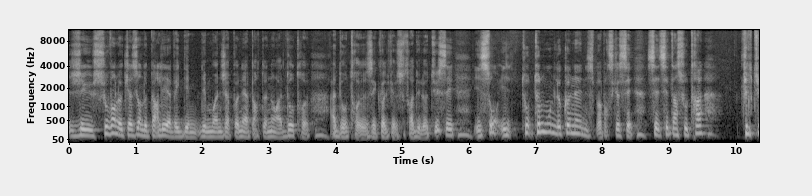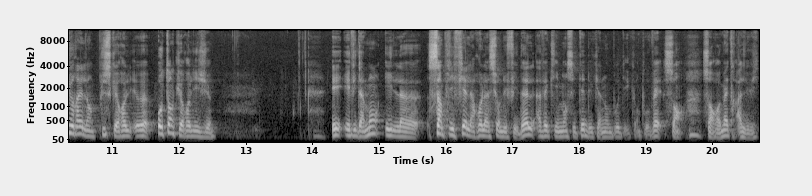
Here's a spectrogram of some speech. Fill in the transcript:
J'ai eu souvent l'occasion de parler avec des, moines japonais appartenant à d'autres, à d'autres écoles que le Sutra du Lotus, et ils sont, tout, le monde le connaît, n'est-ce pas? Parce que c'est, c'est, un sutra culturel, plus que, euh, autant que religieux. Et évidemment, il euh, simplifiait la relation du fidèle avec l'immensité du canon bouddhique. On pouvait s'en, remettre à lui.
